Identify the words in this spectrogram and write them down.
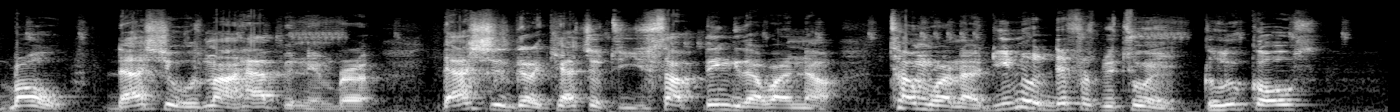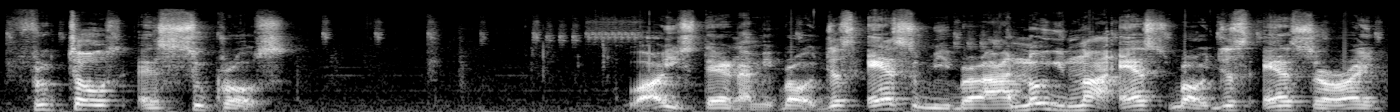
Bro, that shit was not happening, bro. That shit's gonna catch up to you. Stop thinking that right now. Tell me right now. Do you know the difference between glucose, fructose, and sucrose? Why are you staring at me, bro? Just answer me, bro. I know you're not answer, bro. Just answer, right?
